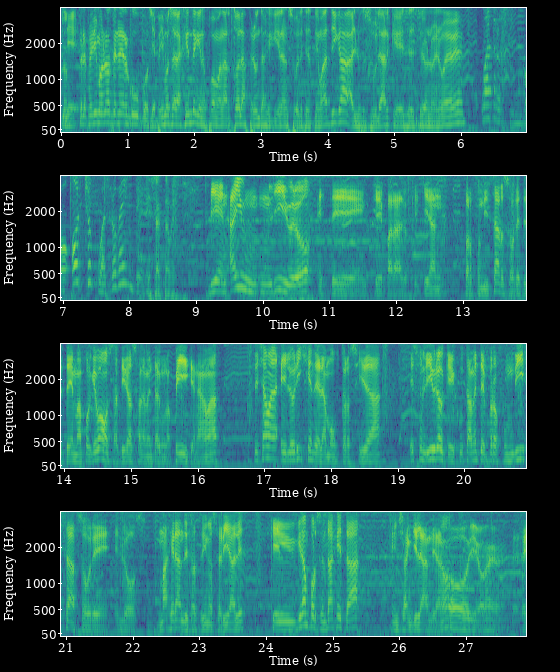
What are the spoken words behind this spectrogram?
No, Le- Preferimos no tener cupos. Le pedimos a la gente que nos pueda mandar todas las preguntas que quieran sobre esta temática al nuestro celular que es el 099. 458-420. Exactamente. Bien, hay un, un libro este, que para los que quieran profundizar sobre este tema, porque vamos a tirar solamente algunos piques nada más, se llama El origen de la monstruosidad. Es un libro que justamente profundiza sobre los más grandes asesinos seriales, que el gran porcentaje está en Yanquilandia, ¿no? Obvio, Sí,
